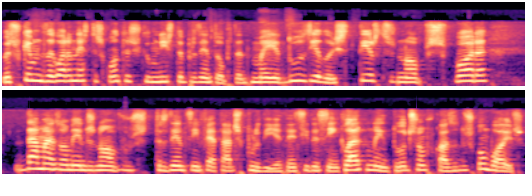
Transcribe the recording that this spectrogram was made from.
Mas foquemos agora nestas contas que o Ministro apresentou. Portanto, meia dúzia, dois terços, novos fora, dá mais ou menos novos 300 infectados por dia. Tem sido assim. Claro que nem todos são por causa dos comboios.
